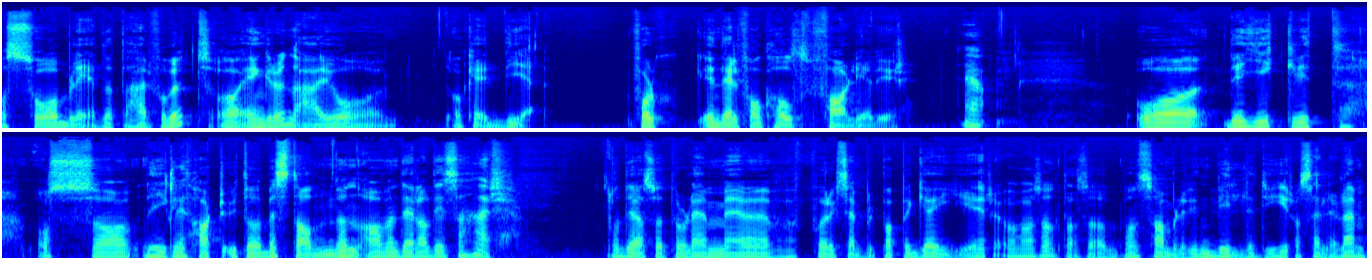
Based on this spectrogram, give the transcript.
Og så ble dette her forbudt. Og en grunn er jo Ok, de, folk, en del folk holdt farlige dyr. Ja. Og det gikk litt også Det gikk litt hardt utover bestanden av en del av disse her. Og det er også et problem med f.eks. papegøyer og sånt. Altså, man samler inn ville dyr og selger dem,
